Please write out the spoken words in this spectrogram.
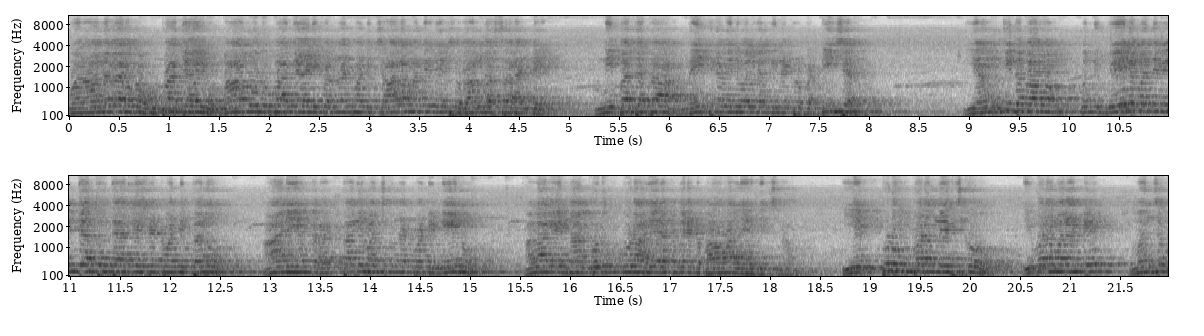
మా నాన్నగారు ఒక ఉపాధ్యాయుడు మామూలు ఉపాధ్యాయుడు ఇక్కడ ఉన్నటువంటి చాలా మంది తెలుసు రామ్దాస్ సార్ అంటే. నిబద్ధత నైతిక విలువలు కలిగినటువంటి ఒక టీచర్. ఈ అంకిత భావం కొన్ని వేల మంది విద్యార్థులు తయారు చేసినటువంటి తను ఆయన యొక్క రక్తాన్ని పంచుకున్నటువంటి నేను అలాగే నా కొడుకు కూడా అదే రకమైన భావాలు నేర్పించిన. ఎప్పుడు ఇవ్వడం నేర్చుకో. ఇవ్వడం అని అంటే మంచం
